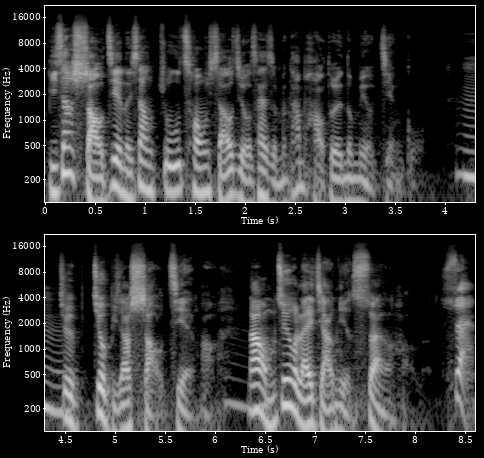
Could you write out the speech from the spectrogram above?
比较少见的，像猪葱、小韭菜什么，他们好多人都没有见过，嗯，就就比较少见哈。嗯、那我们最后来讲点蒜好了，蒜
